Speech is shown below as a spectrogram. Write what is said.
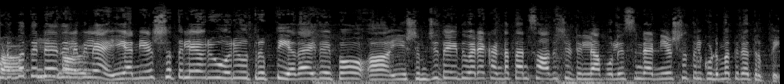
കുടുംബത്തിന്റെ നിലവിലെ ഈ അന്വേഷണത്തിലെ ഒരു ഒരു തൃപ്തി അതായത് ഇപ്പോ ഈ ഷിംജിത്തെ ഇതുവരെ കണ്ടെത്താൻ സാധിച്ചിട്ടില്ല. പോലീസിന്റെ അന്വേഷണത്തിൽ കുടുംബത്തിന് തൃപ്തി.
